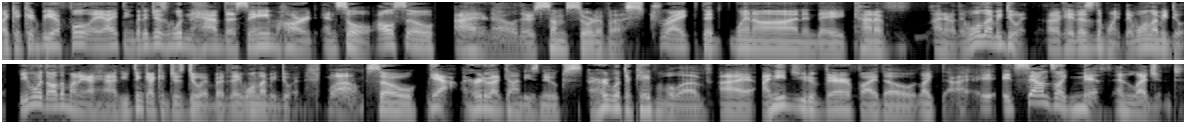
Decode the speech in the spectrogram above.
Like it could be a full AI thing, but it just wouldn't have the same heart and soul. Also, I don't know, there's some sort of a strike that went on and they kind of, I don't know, they won't let me do it. Okay, this is the point. They won't let me do it. Even with all the money I have, you'd think I could just do it, but they won't let me do it. Wow. So yeah, I heard about Gandhi's nukes. I heard what they're capable of. I I need you to verify though. Like I, it, it sounds like myth and legend.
